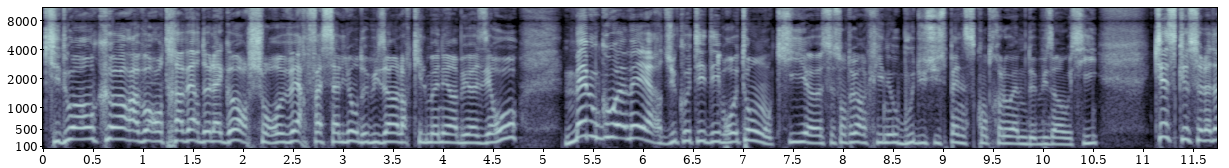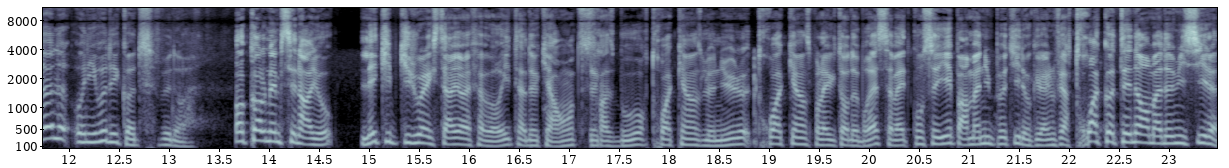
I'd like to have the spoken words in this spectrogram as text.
qui doit encore avoir en travers de la gorge son revers face à Lyon de Buzyn alors qu'il menait un but à zéro. Même goût amer du côté des Bretons qui euh, se sont eux inclinés au bout du suspense contre l'OM de Buzyn aussi. Qu'est-ce que cela donne au niveau des cotes, Benoît? Encore le même scénario. L'équipe qui joue à l'extérieur est favorite à 2,40. Strasbourg, 3,15 le nul, 3,15 pour la victoire de Brest. Ça va être conseillé par Manu Petit, donc il va nous faire trois cotes énormes à domicile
